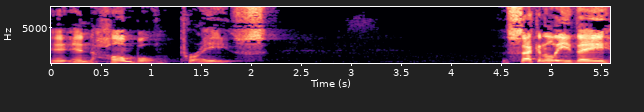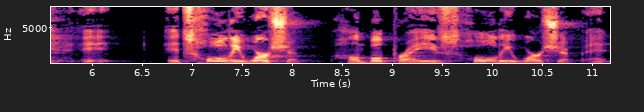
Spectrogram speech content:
in, in humble praise. Secondly, they, it's holy worship, humble praise, holy worship. And,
